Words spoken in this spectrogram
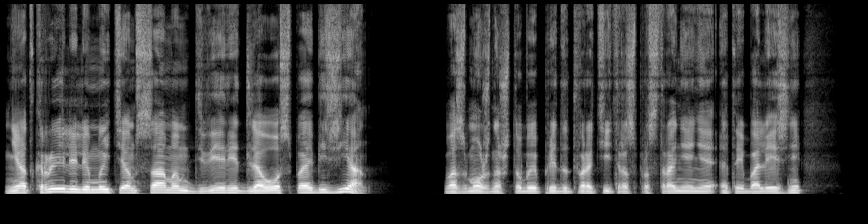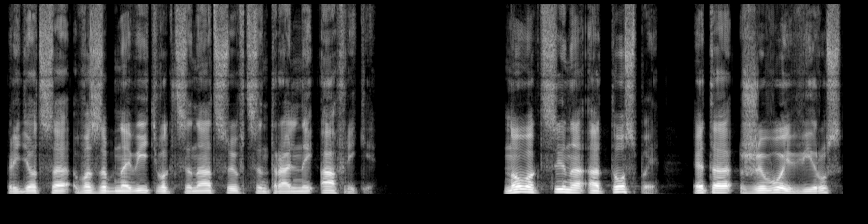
Не открыли ли мы тем самым двери для оспы обезьян? Возможно, чтобы предотвратить распространение этой болезни, придется возобновить вакцинацию в Центральной Африке. Но вакцина от оспы – это живой вирус,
